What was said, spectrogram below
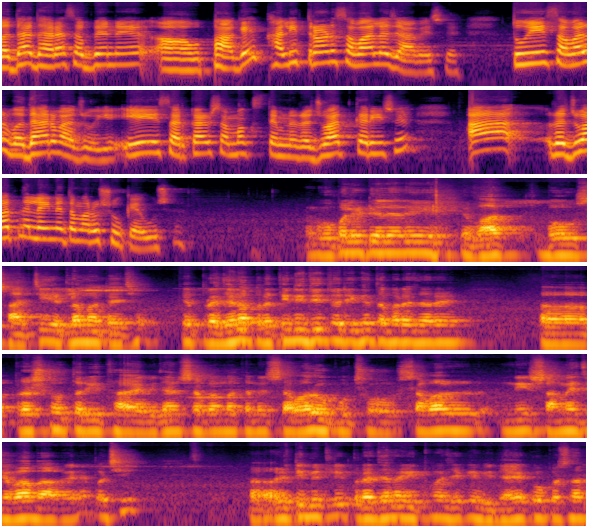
બધા ધારાસભ્યને ભાગે ખાલી ત્રણ સવાલ જ આવે છે. તો એ સવાલ વધારવા જોઈએ. એ સરકાર સમક્ષ તેમણે રજૂઆત કરી છે. આ રજૂઆતને લઈને તમારું શું કહેવું છે? ગોપાલ ઇટેલિયાની વાત બહુ સાચી એટલા માટે છે કે પ્રજાના પ્રતિનિધિ તરીકે તમારે જ્યારે પ્રશ્નોત્તરી થાય, વિધાનસભામાં તમે સવાલો પૂછો, સવાલની સામે જવાબ આવે ને પછી અલ્ટિમેટલી પ્રજાના હિતમાં જે કંઈ વિધાયકો પસાર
